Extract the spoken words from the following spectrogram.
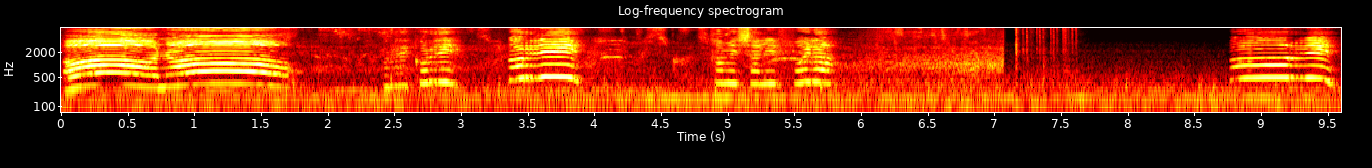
¡Oh, no! ¡Corre, corre! ¡Corre! ¡Déjame salir fuera! ¡Corre!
